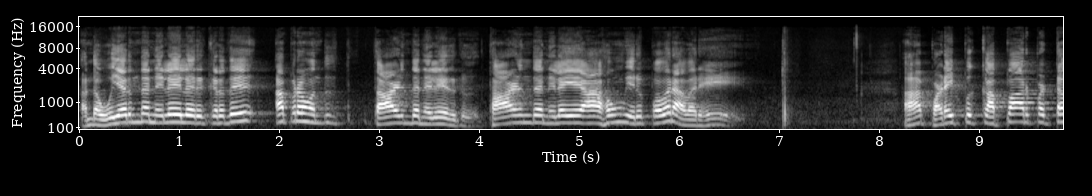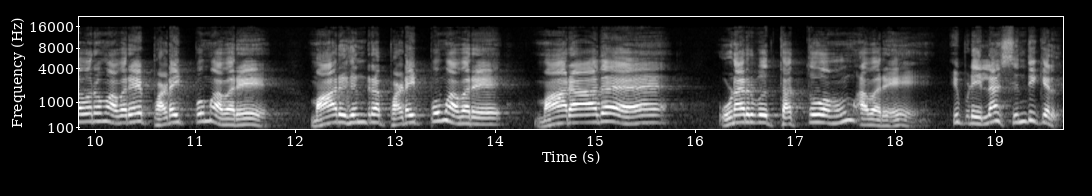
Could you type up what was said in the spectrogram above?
அந்த உயர்ந்த நிலையில் இருக்கிறது அப்புறம் வந்து தாழ்ந்த நிலையில் இருக்குது. தாழ்ந்த நிலையாகவும் இருப்பவர் அவரே. ஆ படைப்புக்கு அப்பாற்பட்டவரும் அவரே படைப்பும் அவரே. மாறுகின்ற படைப்பும் அவரே. மாறாத உணர்வு தத்துவமும் அவரே. இப்படிலாம் சிந்திக்கிறது.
